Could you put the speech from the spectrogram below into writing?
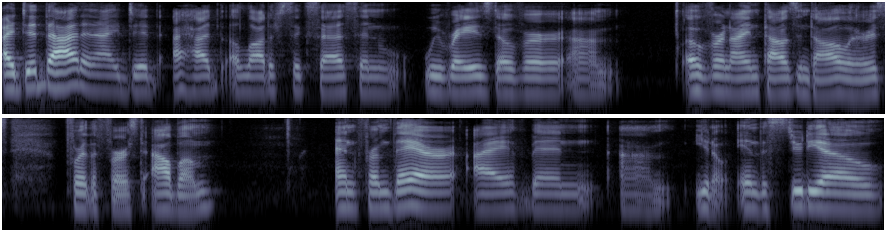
I did that, and I did. I had a lot of success, and we raised over um, over nine thousand dollars for the first album. And from there, I have been um, you know in the studio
